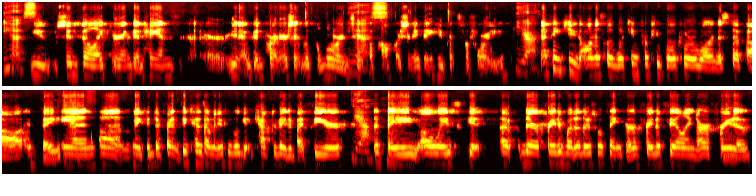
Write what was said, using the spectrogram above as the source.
Yes. you should feel like you're in good hands or, you know, good partnership with the Lord to Yes. accomplish anything he puts before you. yeah. I think he's honestly looking for people who are willing to step out and faith and um, make a difference because so many people get captivated by fear Yeah. that they always get, uh, they're afraid of what others will think or afraid of failing or afraid of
